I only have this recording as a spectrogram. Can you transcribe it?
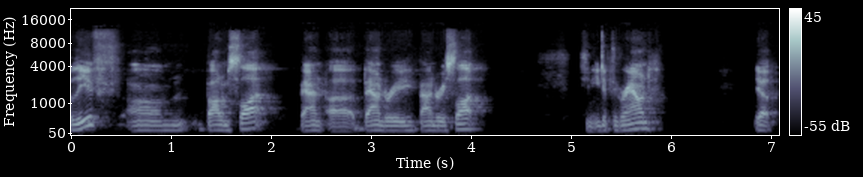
believe. Um, bottom slot, bound, uh, boundary boundary slot. He can eat up the ground. Yep.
